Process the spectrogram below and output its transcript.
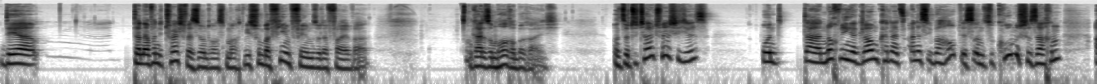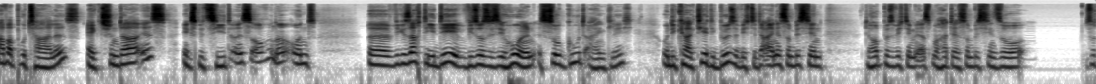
der dann einfach eine Trash-Version draus macht, wie es schon bei vielen Filmen so der Fall war. Gerade so im Horrorbereich. Und so total trashig ist und da noch weniger glauben kann, als alles überhaupt ist. Und so komische Sachen, aber brutales, Action da ist, explizit ist auch, ne? Und äh, wie gesagt, die Idee, wieso sie sie holen, ist so gut eigentlich. Und die Charaktere, die Bösewichte, der eine ist so ein bisschen der Hauptbösewicht, den er erstmal hat, der ist so ein bisschen so, so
